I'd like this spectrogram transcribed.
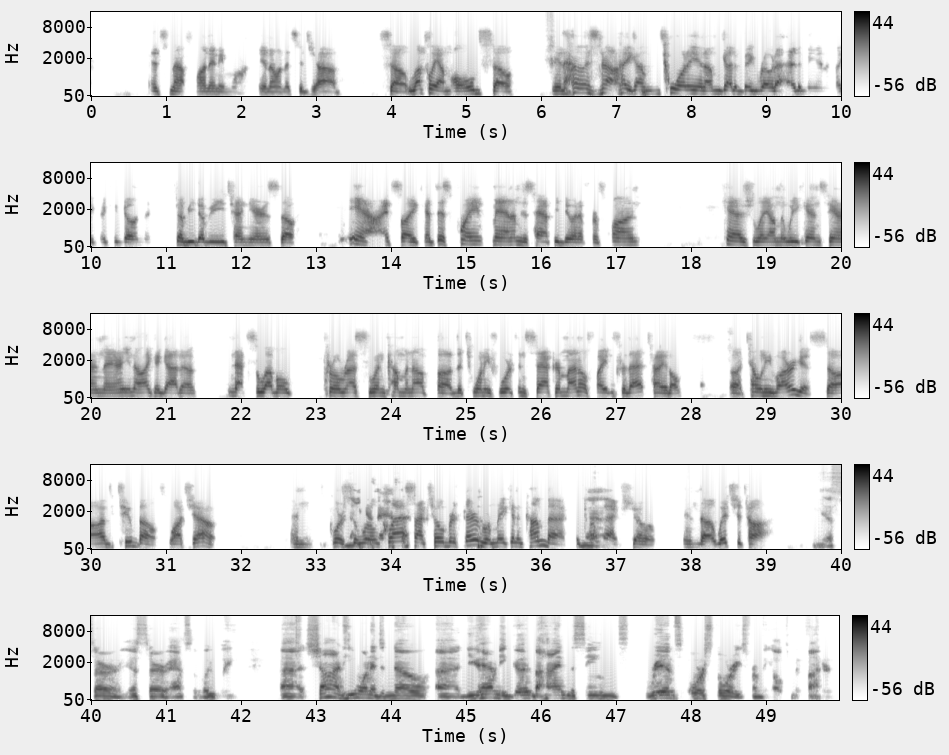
it's not fun anymore, you know, and it's a job. So, luckily, I'm old, so you know, it's not like I'm 20 and I'm got a big road ahead of me, and like I could go in the WWE 10 years. So, yeah, it's like at this point, man, I'm just happy doing it for fun, casually on the weekends here and there. You know, like I got a next level pro wrestling coming up uh, the 24th in Sacramento, fighting for that title. Uh, Tony Vargas. So I'll have two belts. Watch out. And of course, the world class October 3rd, we're making a comeback, the yeah. comeback show in uh, Wichita. Yes, sir. Yes, sir. Absolutely. Uh, Sean, he wanted to know uh, do you have any good behind the scenes ribs or stories from the Ultimate Fighter?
